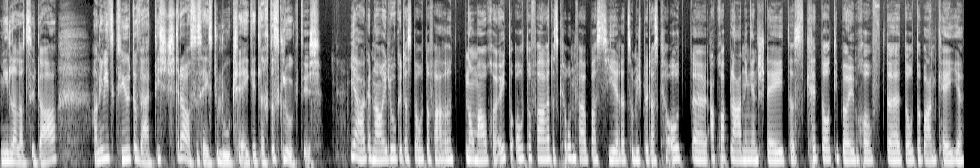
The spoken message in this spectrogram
Mila Lazerga, habe ich das Gefühl, du wertest die Straße. Das heisst, du schaust eigentlich, dass geschaut ist. Ja, genau. Ich schaue, dass die Autofahrer normal Auto fahren können, dass kein Unfall passiert, zum Beispiel, dass keine äh, Aquaplaning entsteht, dass keine tote Bäume auf die, Autobahn fallen.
